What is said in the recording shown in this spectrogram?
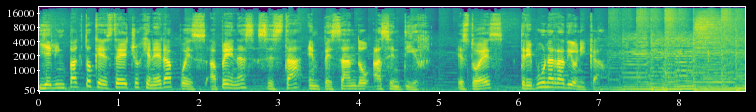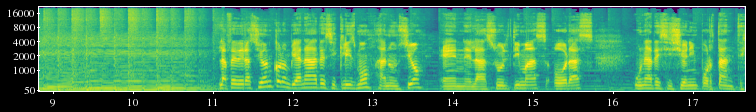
y el impacto que este hecho genera pues apenas se está empezando a sentir. Esto es Tribuna Radiónica. La Federación Colombiana de Ciclismo anunció en las últimas horas una decisión importante,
